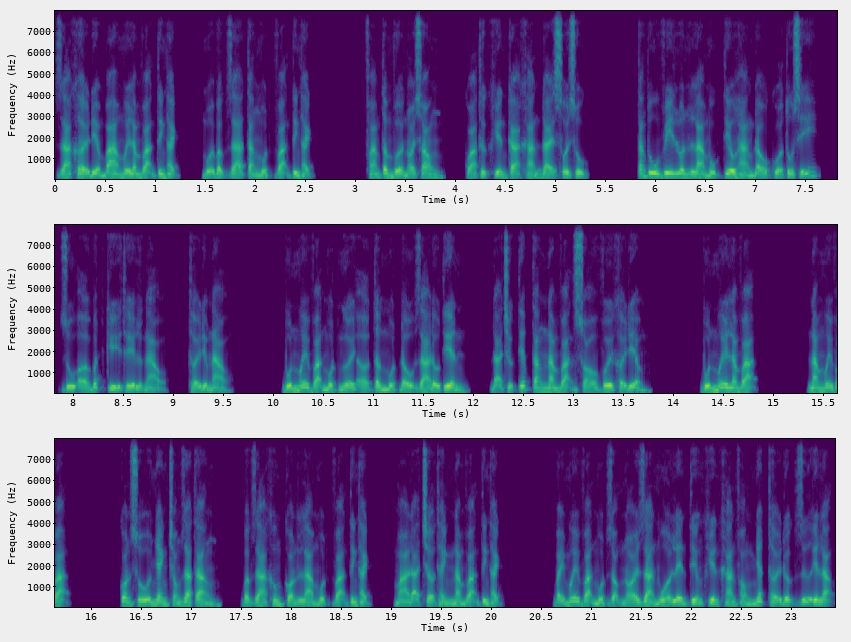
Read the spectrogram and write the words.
Giá khởi điểm ba mươi lăm vạn tinh thạch, mỗi bậc giá tăng một vạn tinh thạch. Phạm tâm vừa nói xong, quả thực khiến cả khán đài sôi sục. Tăng tu vi luôn là mục tiêu hàng đầu của tu sĩ, dù ở bất kỳ thế lực nào, thời điểm nào bốn mươi vạn một người ở tầng một đấu giá đầu tiên, đã trực tiếp tăng năm vạn so với khởi điểm. Bốn mươi lăm vạn, năm mươi vạn. Con số nhanh chóng gia tăng, bậc giá không còn là một vạn tinh thạch, mà đã trở thành năm vạn tinh thạch. Bảy mươi vạn một giọng nói giản mua lên tiếng khiến khán phòng nhất thời được giữ yên lặng.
